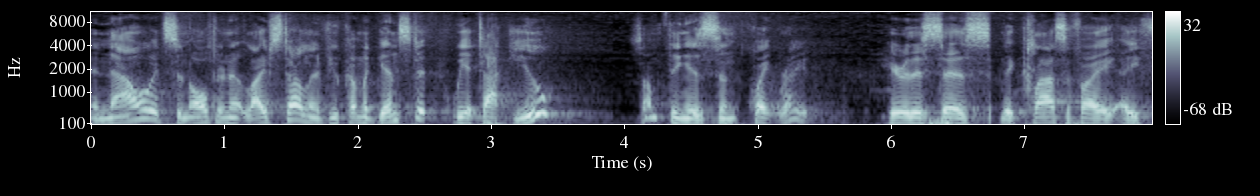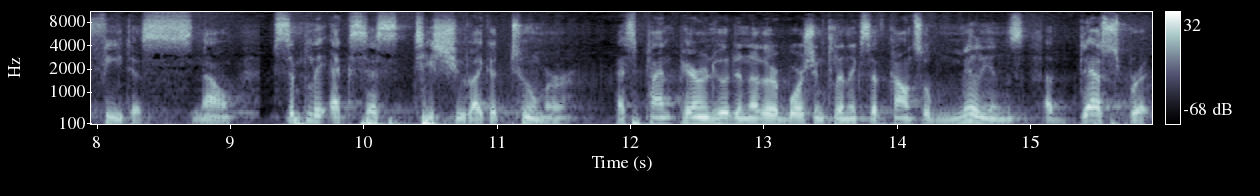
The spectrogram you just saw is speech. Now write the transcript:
And now it's an alternate lifestyle, and if you come against it, we attack you? Something isn't quite right. Here this says they classify a fetus. Now, simply excess tissue like a tumor. As Planned Parenthood and other abortion clinics have counseled millions of desperate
